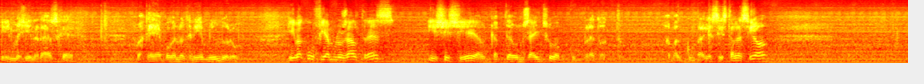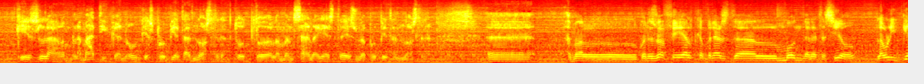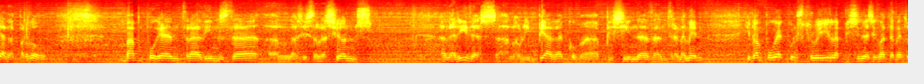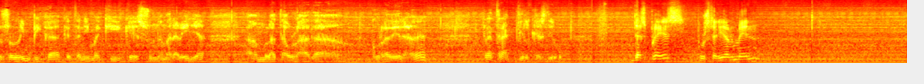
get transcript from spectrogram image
I imaginaràs que en aquella època no teníem ni un duro. I va confiar en nosaltres i sí, sí, al cap d'uns anys ho vam comprar tot. Vam comprar aquesta instal·lació, que és la emblemàtica, no? que és propietat nostra. Tot, tota la manzana aquesta és una propietat nostra. Eh, amb el, quan es va fer el campionat del món de natació, l'Olimpiada, perdó, vam poder entrar dins de les instal·lacions adherides a l'Olimpiada com a piscina d'entrenament i vam poder construir la piscina de 50 metres olímpica que tenim aquí, que és una meravella, amb la taulada corredera, eh? retràctil, que es diu. Després, posteriorment,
